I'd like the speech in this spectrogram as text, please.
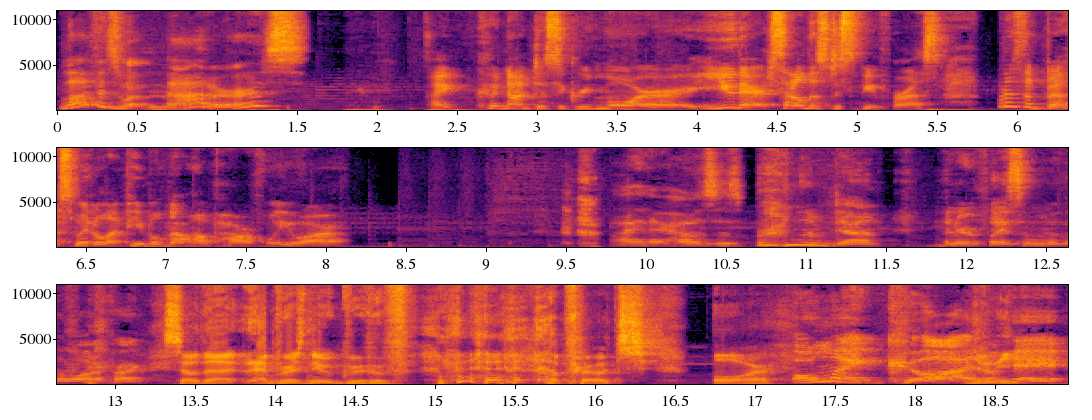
Love is what matters. I could not disagree more. You there, settle this dispute for us. What is the best way to let people know how powerful you are? Buy their houses, burn them down, and replace them with a water park. so the Emperor's New Groove approach, or Oh my god. You don't need- Okay.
